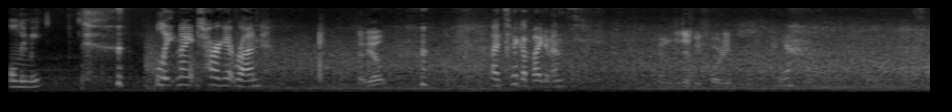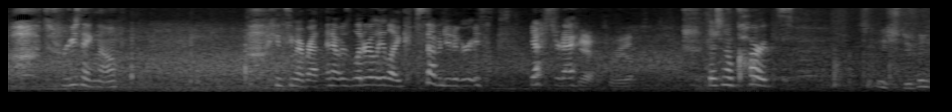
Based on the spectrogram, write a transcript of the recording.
Only me. Late night Target run. Have you? I had to pick up vitamins. And the WD-40. Yeah. it's freezing though. I can see my breath. And it was literally like 70 degrees yesterday. Yeah, for real. There's no cards. Are you stupid?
